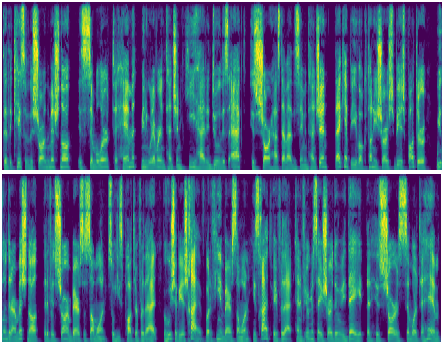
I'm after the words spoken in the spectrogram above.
that the case of the shar in the Mishnah is similar to him, meaning whatever intention he had in doing this act, his shar has to have had the same intention. That can't be. Vaktani shar shabish pater. We learned in our Mishnah that if his shar embarrasses someone, so he's pater for that. But who shabish chayv? But if he embarrasses someone, he's chayv to pay for that. And if you're going to say shar day that his shar is similar to him,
